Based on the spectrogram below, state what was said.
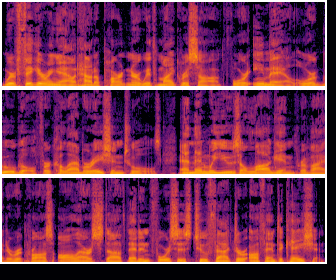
We're figuring out how to partner with Microsoft for email or Google for collaboration tools, and then we use a login provider across all our stuff that enforces two factor authentication.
